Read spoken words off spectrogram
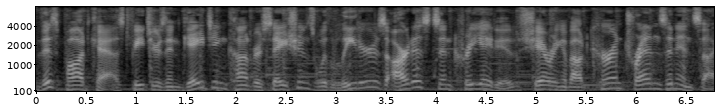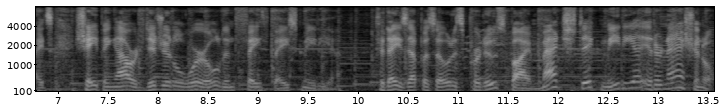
This podcast features engaging conversations with leaders, artists, and creatives sharing about current trends and insights shaping our digital world and faith based media. Today's episode is produced by Matchstick Media International,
